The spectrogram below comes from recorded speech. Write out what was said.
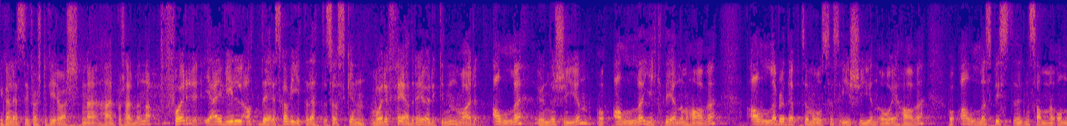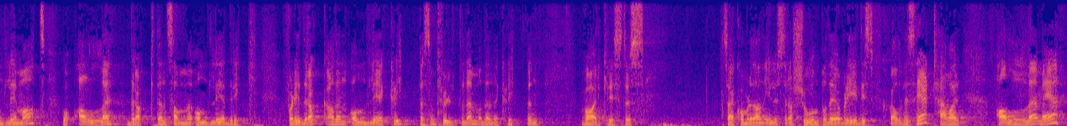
Vi kan lese de første fire versene her på skjermen. Da. For jeg vil at dere skal vite dette, søsken. Våre fedre i ørkenen var alle under skyen, og alle gikk de gjennom havet. Alle ble døpt til Moses i skyen og i havet, og alle spiste den samme åndelige mat, og alle drakk den samme åndelige drikk. For de drakk av den åndelige klippe som fulgte dem, og denne klippen var Kristus. Så her kommer det da en illustrasjon på det å bli diskvalifisert. Her var alle med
